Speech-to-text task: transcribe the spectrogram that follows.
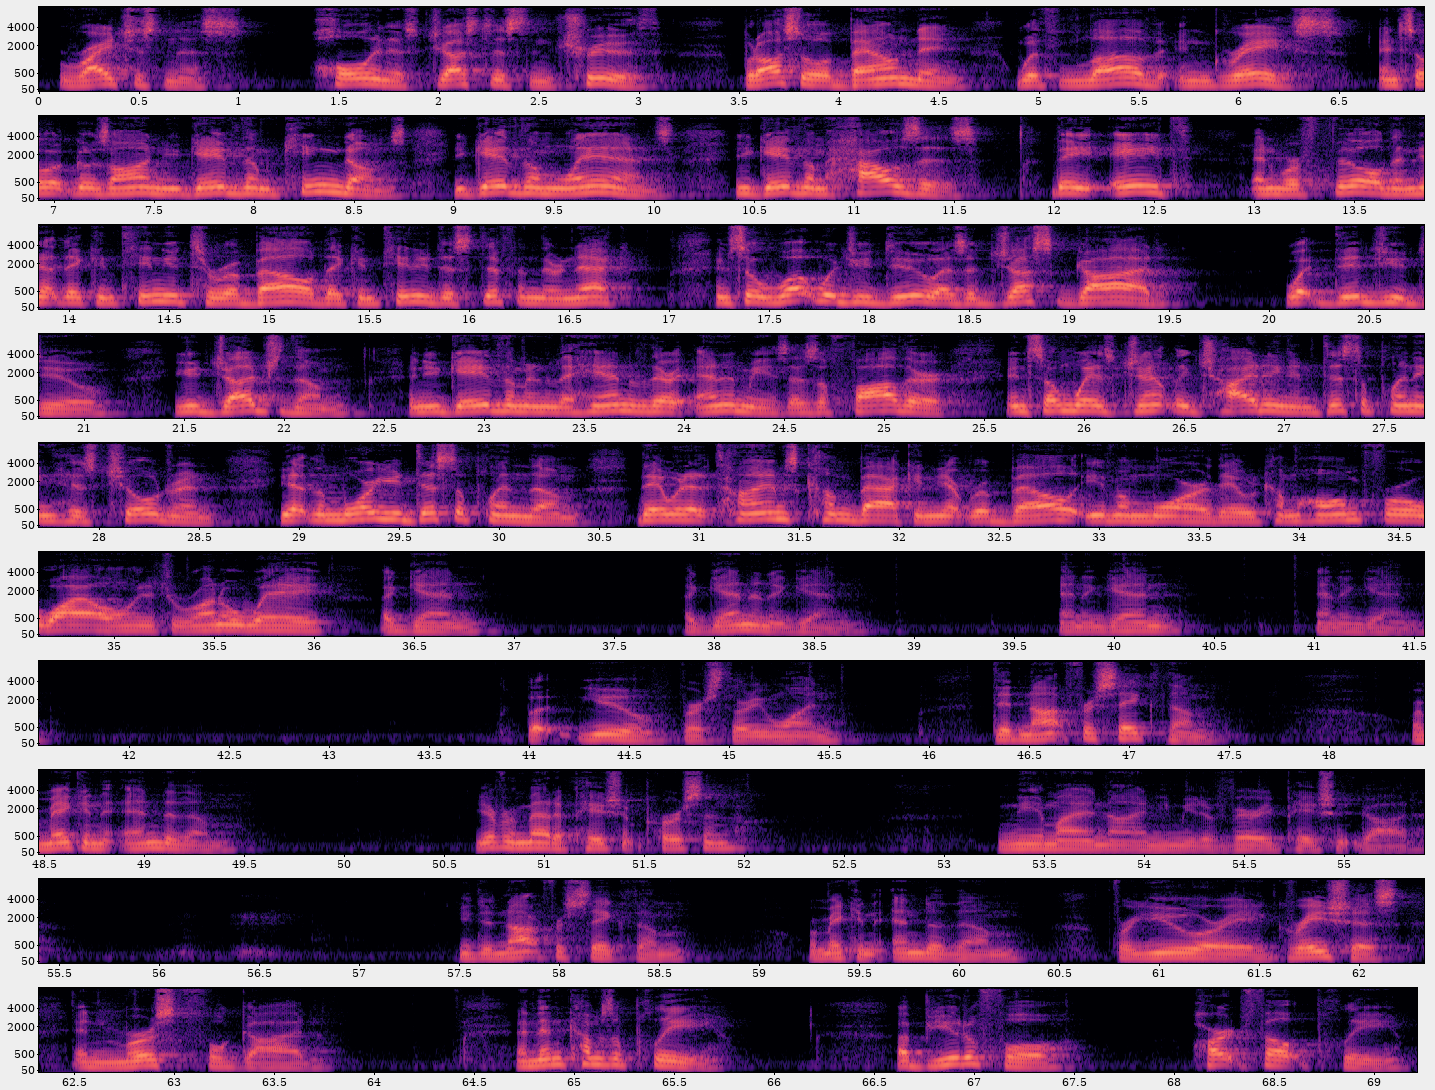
righteousness, holiness, justice, and truth, but also abounding with love and grace. And so it goes on. You gave them kingdoms, you gave them lands, you gave them houses. They ate and were filled, and yet they continued to rebel. They continued to stiffen their neck. And so, what would you do as a just God? What did you do? You judged them and you gave them into the hand of their enemies as a father, in some ways gently chiding and disciplining his children. Yet the more you disciplined them, they would at times come back and yet rebel even more. They would come home for a while only to run away again, again and again, and again and again. But you, verse 31, did not forsake them or make an end of them. You ever met a patient person? In Nehemiah 9, you meet a very patient God. You did not forsake them or make an end of them, for you are a gracious and merciful God. And then comes a plea, a beautiful, heartfelt plea.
